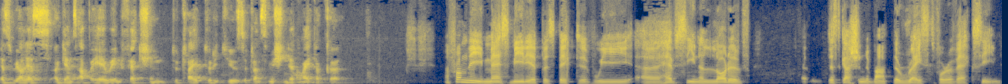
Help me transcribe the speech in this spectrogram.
as well as against upper airway infection to try to reduce the transmission that might occur. From the mass media perspective, we uh, have seen a lot of uh, discussion about the race for a vaccine.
